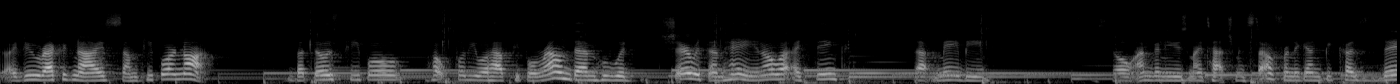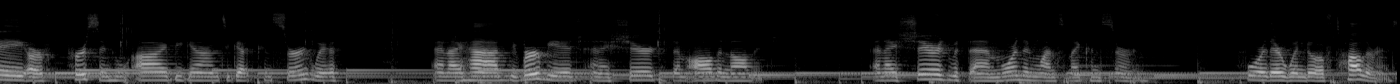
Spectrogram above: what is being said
So I do recognize some people are not. But those people hopefully will have people around them who would share with them, hey, you know what, I think that maybe So I'm going to use my attachment style friend again because they are a person who I began to get concerned with. And I had the verbiage and I shared with them all the knowledge. And I shared with them more than once my concern for their window of tolerance.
